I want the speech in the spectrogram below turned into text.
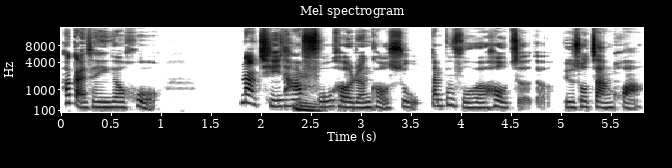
他改成一个或，那其他符合人口数但不符合后者的，比如说脏话，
